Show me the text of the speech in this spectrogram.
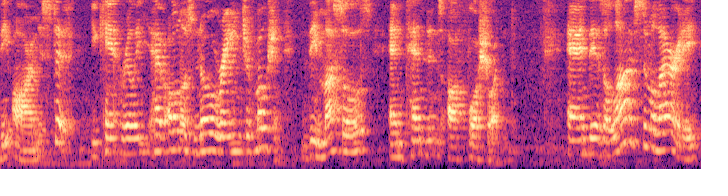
The arm is stiff. You can't really have almost no range of motion. The muscles and tendons are foreshortened. And there's a lot of similarity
